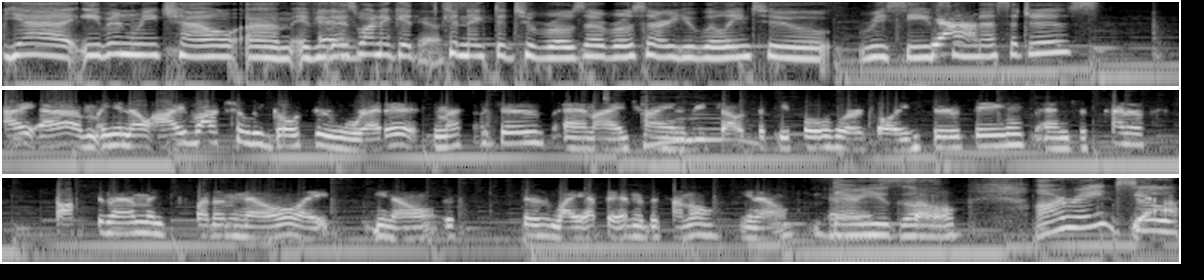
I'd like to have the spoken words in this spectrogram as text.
Yeah, even reach out. Um, if you and, guys want to get yes. connected to Rosa, Rosa, are you willing to receive yeah. some messages? I am. You know, I've actually go through Reddit messages and I try and reach out to people who are going through things and just kind of talk to them and just let them know, like, you know, there's light at the end of the tunnel, you know. There you go. So, All right. So yeah.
